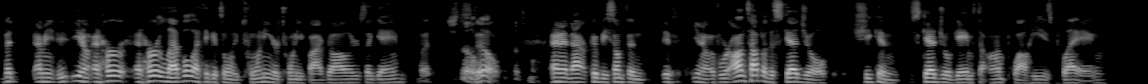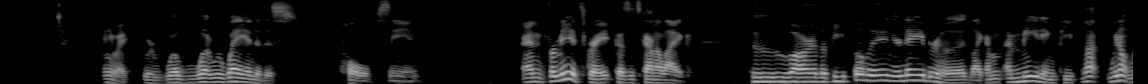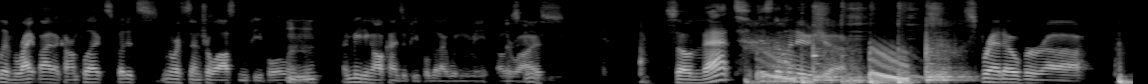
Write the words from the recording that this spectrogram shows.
But I mean, you know, at her at her level, I think it's only twenty or twenty five dollars a game, but Still, still and that could be something if you know if we're on top of the schedule she can schedule games to ump while he's playing anyway we're we're, we're way into this whole scene and for me it's great because it's kind of like who are the people in your neighborhood like i'm i'm meeting people not we don't live right by the complex but it's north central austin people Mhm. I'm meeting all kinds of people that I wouldn't meet otherwise. So that is the minutia spread over uh,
